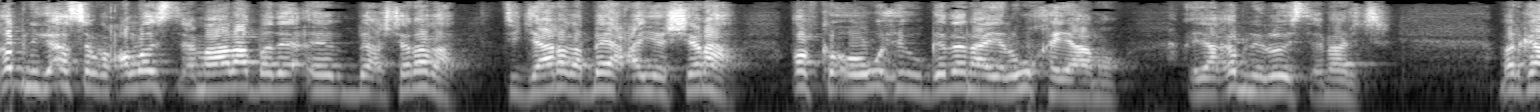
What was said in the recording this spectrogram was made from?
qabniga asalka waxaa loo isticmaalaa becshirada tijaarada beeca iyo shiraha. Qofka oo wixii uu gadanaya lagu khiyaamo ayaa qabni loo isticmaali jiray marka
